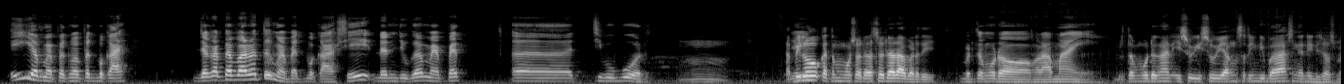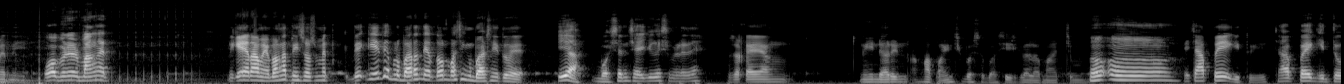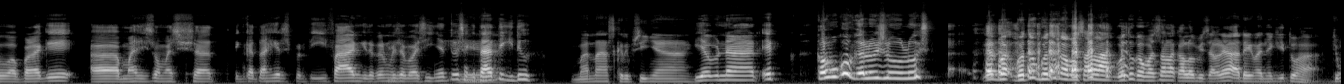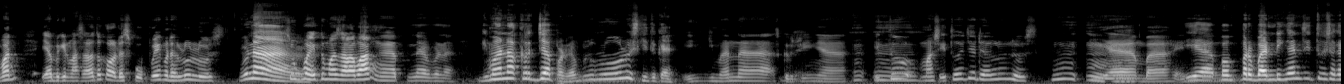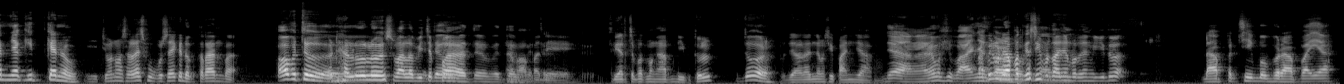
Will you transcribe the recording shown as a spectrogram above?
Iya mepet-mepet Bekasi. Jakarta Barat tuh mepet Bekasi dan juga mepet eh Cibubur. Hmm. Tapi Di- lu ketemu saudara-saudara berarti? Bertemu dong ramai. Bertemu dengan isu-isu yang sering dibahas nggak nih di sosmed nih? Wah bener banget. Ini kayak rame banget nih sosmed. Kayaknya tiap lebaran tiap tahun pasti ngebahas nih tuh ya. Iya, bosan saya juga sebenarnya. Masa kayak yang ngehindarin ah, ngapain sih basa-basi segala macem. Heeh. Ya capek gitu ya. Capek gitu, apalagi eh, mahasiswa-mahasiswa tingkat akhir seperti Ivan gitu kan bahasa basinya tuh sakit Iya. hati gitu. Gimana skripsinya? Iya benar. Eh kamu kok gak lulus lulus? Nggak, gua, gua tuh gua tuh gak masalah, gua tuh gak masalah kalau misalnya ada yang nanya gitu ha. Cuman yang bikin masalah tuh kalau ada sepupu yang udah lulus. Benar. Sumpah itu masalah banget. Benar benar. Gimana kerja padahal belum lulus gitu kan? Ih, gimana skripsinya? Mm-mm. Itu Mas itu aja udah lulus. Mm-mm. Iya, Mbah. Iya, kan- pe- perbandingan sih itu sangat menyakitkan loh. Iya, cuman masalahnya sepupu saya kedokteran, Pak. Oh betul. Udah lulus malah lebih Betul, cepat. Betul betul. Gak apa-apa betul, deh. betul. Biar cepat mengabdi, betul? Betul. Perjalanannya masih panjang. Jangan masih banyak. Tapi lu dapat gak sih pertanyaan-pertanyaan gitu, Pak? Dapat sih beberapa ya.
